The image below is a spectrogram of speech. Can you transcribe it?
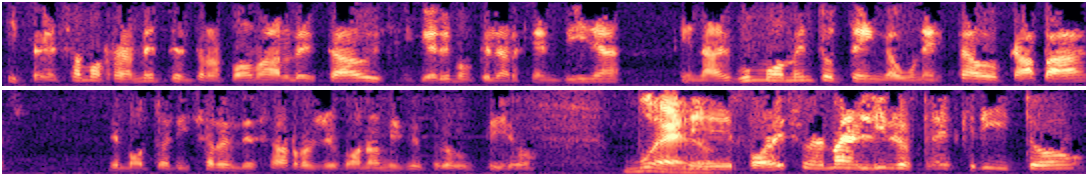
si pensamos realmente en transformar el Estado y si queremos que la Argentina en algún momento tenga un Estado capaz de motorizar el desarrollo económico y productivo. Bueno. Eh, por eso además el libro está escrito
